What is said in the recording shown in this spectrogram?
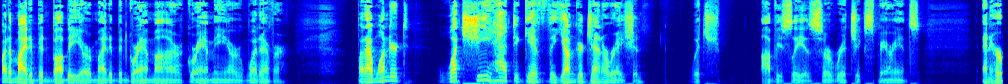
But it might have been Bubby or it might have been Grandma or Grammy or whatever. But I wondered what she had to give the younger generation, which obviously is her rich experience and her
